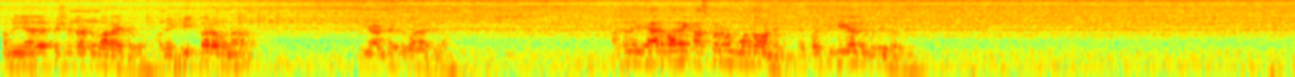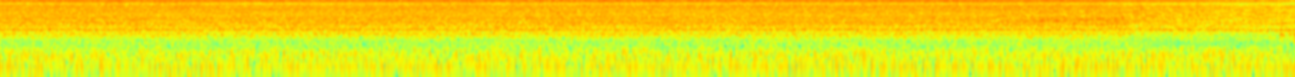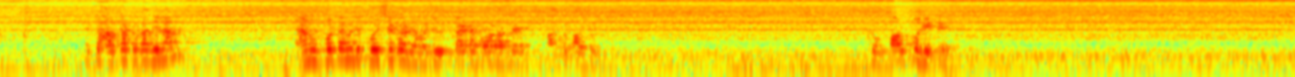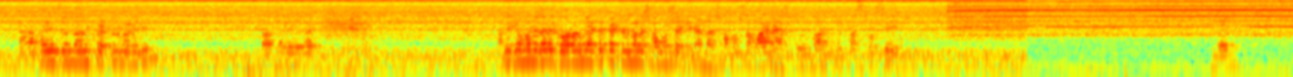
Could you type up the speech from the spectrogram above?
আমি এয়ারের প্রেশারটা একটু বাড়াই দেবো। আমি হিট বাড়াবো না এয়ারটা একটু বাড়াই দিলাম। আসলে এয়ার বাড়ায় কাজ করার মজা অনেক একবার শিখে গেলে বুঝে যাবে। একটু হালকা টোকা দিলাম। এখন উপরটা আমি একটু পরিষ্কার করে নেব যে কয়েকটা বল আছে, ফালতু ফালতু। খুব অল্প হিটে। তাড়াতাড়ির জন্য আমি পেট্রোল মারি দিই। তাড়াতাড়ি অনেকে মনে করে গরম রাতে পেট্রোল মারলে সমস্যা কিনা না সমস্যা হয় না, আজকে আমি কাজ করছি।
